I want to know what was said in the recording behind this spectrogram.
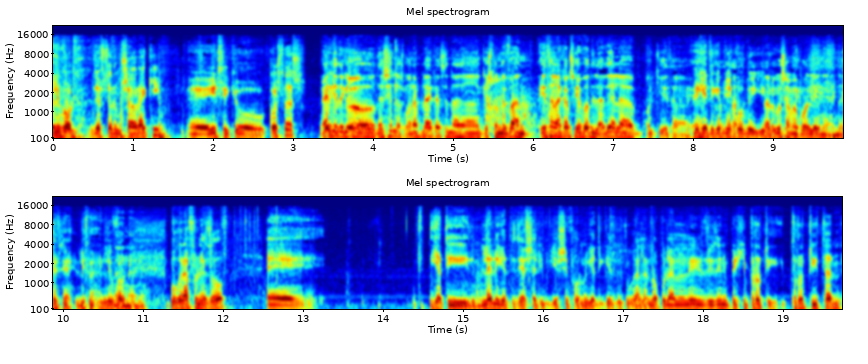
Λοιπόν, δεύτερο μισάωράκι. Ε, ήρθε και ο Κώστας. Έρχεται και ο Δεσίλας μου, απλά κάτσε να... και στον Ιβάν. Ήθελα να κάτσω και εγώ δηλαδή, αλλά οκ. θα... Έχετε και μια θα- εκπομπή, Θα γίνει. αργούσαμε πολύ, ναι. ναι. λοιπόν, λοιπόν, Ναι, ναι, ναι. μου γράφουν εδώ. Ε, γιατί, λένε για τη δεύτερη και συμφωνούν για την κίτρινη του Γαλανόπουλου, αλλά λέει ότι δεν υπήρχε η πρώτη. Η πρώτη ήταν.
